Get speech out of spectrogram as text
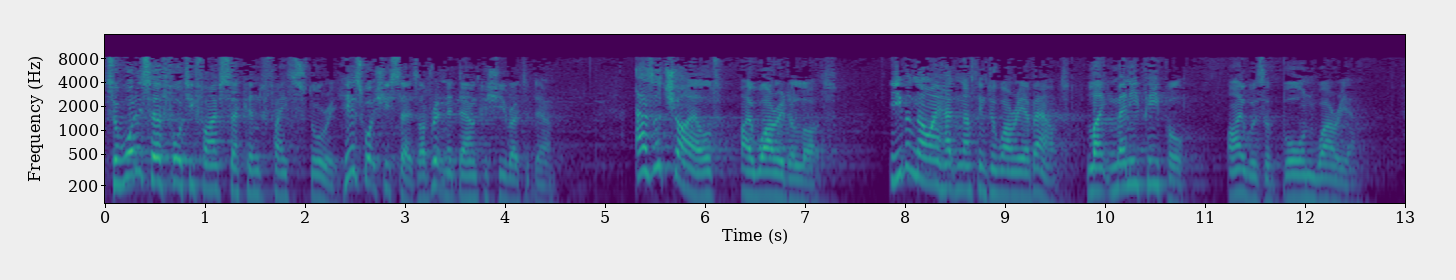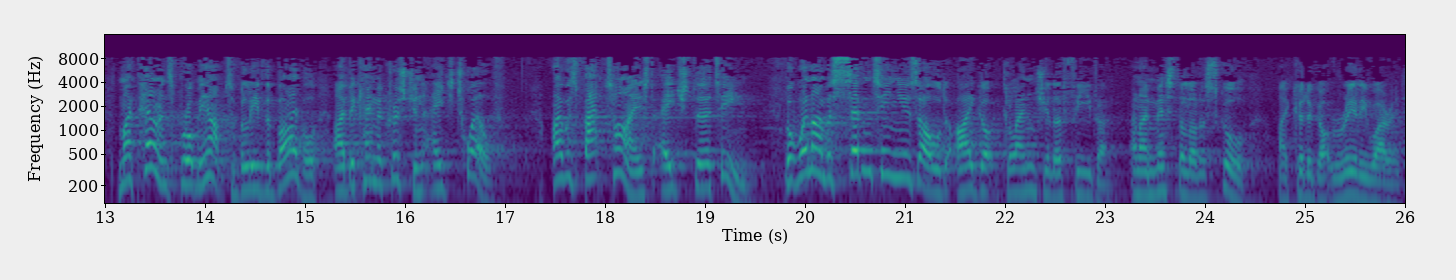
So what is her 45 second faith story? Here's what she says. I've written it down because she wrote it down. As a child, I worried a lot. Even though I had nothing to worry about, like many people, I was a born worrier. My parents brought me up to believe the Bible. I became a Christian age 12. I was baptized age 13. But when I was 17 years old, I got glandular fever and I missed a lot of school. I could have got really worried.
